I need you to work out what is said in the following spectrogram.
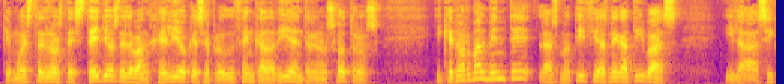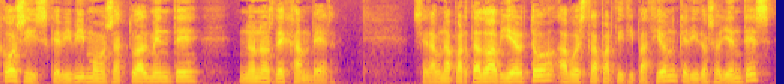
que muestren los destellos del Evangelio que se producen cada día entre nosotros, y que normalmente las noticias negativas y la psicosis que vivimos actualmente no nos dejan ver. Será un apartado abierto a vuestra participación, queridos oyentes,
